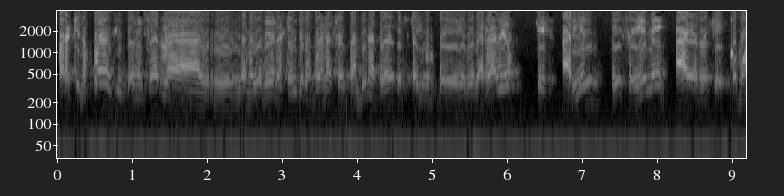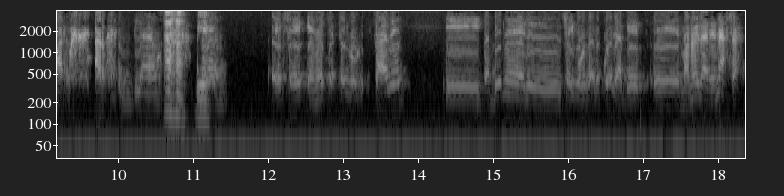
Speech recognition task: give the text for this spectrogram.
para que nos puedan sintonizar la, la, mayoría de la gente, lo pueden hacer también a través del Facebook de, la radio, que es Ariel FM ARG, como Argentina. Ajá, bien. En, ese, en este Facebook sale y también el Facebook de la escuela, que es eh, Manuel Arenaza.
